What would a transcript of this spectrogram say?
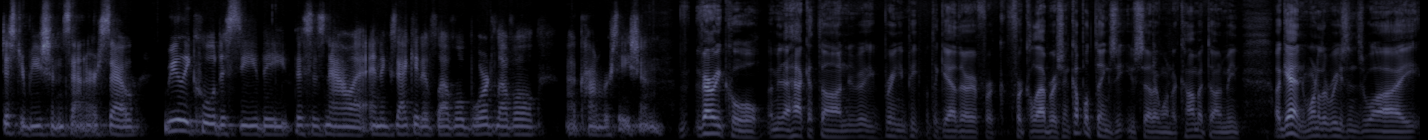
distribution center. So really cool to see the this is now a, an executive level, board level uh, conversation. Very cool. I mean, the hackathon, really bringing people together for, for collaboration. A couple things that you said I want to comment on. I mean, again, one of the reasons why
